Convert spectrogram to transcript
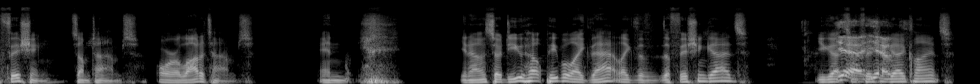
fishing sometimes or a lot of times. And you know, so do you help people like that, like the the fishing guides? You got yeah, some fishing yeah. guide clients?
